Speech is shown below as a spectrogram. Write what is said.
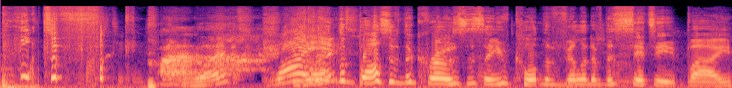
What the fuck? What? Why You the boss of the crows to say you've caught the villain of the city by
